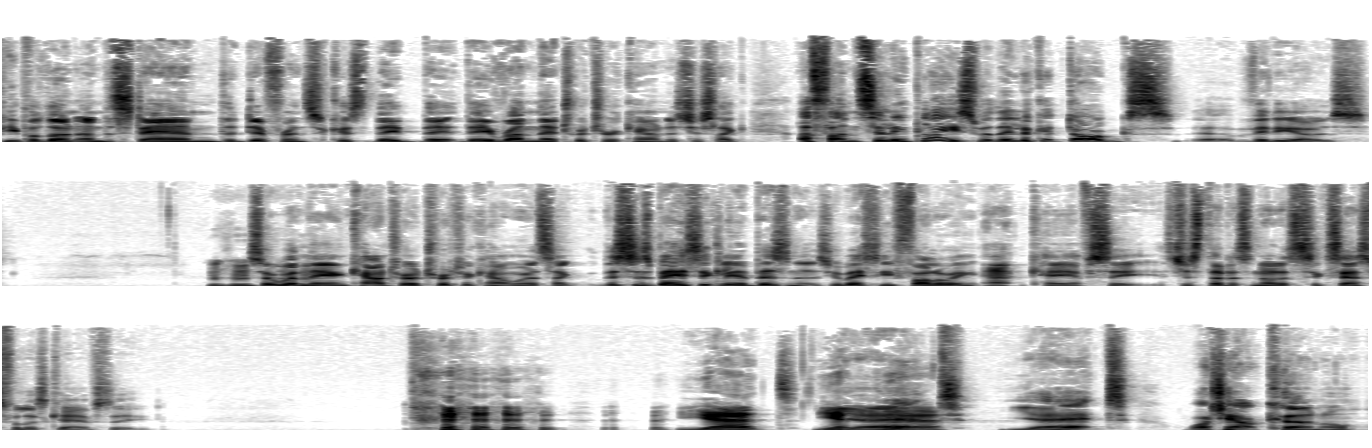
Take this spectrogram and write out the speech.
people don't understand the difference because they, they they run their Twitter account as just like a fun, silly place where they look at dogs uh, videos. so when they encounter a Twitter account where it's like this is basically a business, you're basically following at KFC. It's just that it's not as successful as KFC Yet, yet, yet. Yet, watch out, Colonel.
